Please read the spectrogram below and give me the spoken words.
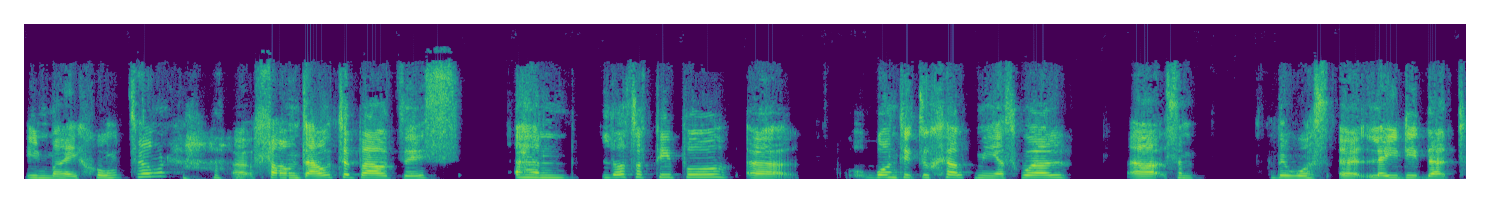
in my hometown, uh, found out about this, and lots of people uh, wanted to help me as well. Uh, some there was a lady that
